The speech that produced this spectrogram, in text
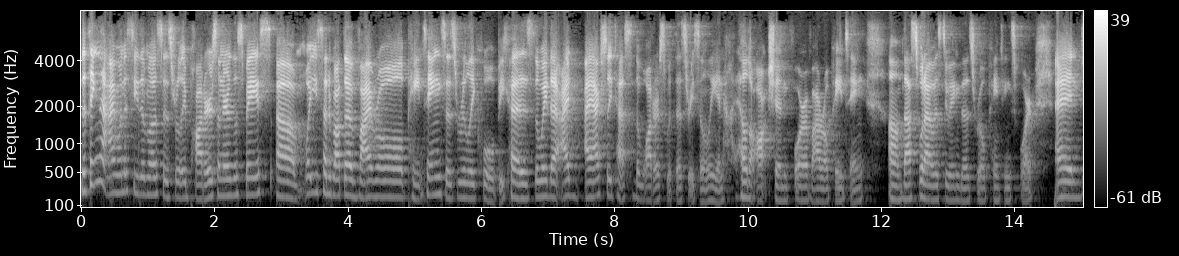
The thing that I want to see the most is really potters enter the space. Um, what you said about the VIRL paintings is really cool because the way that I I actually tested the waters with this recently and held an auction for a VIRL painting. Um, that's what I was doing those real paintings for. And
